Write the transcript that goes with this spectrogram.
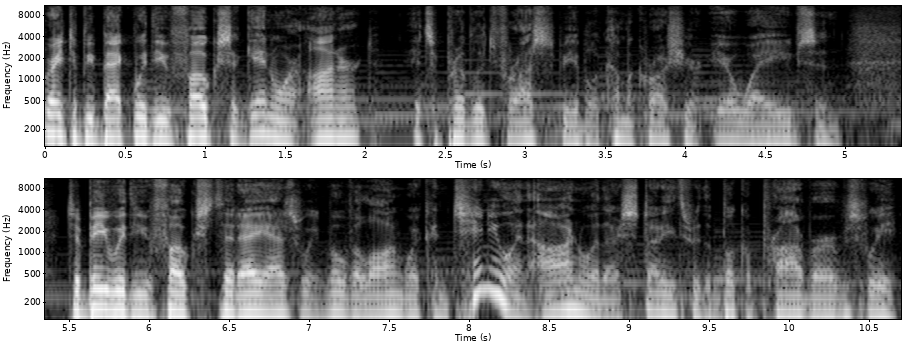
Great to be back with you, folks. Again, we're honored. It's a privilege for us to be able to come across your airwaves and to be with you folks today as we move along. We're continuing on with our study through the book of Proverbs. We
